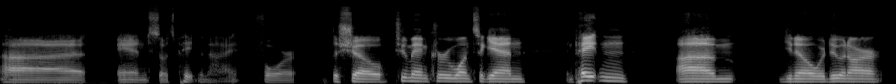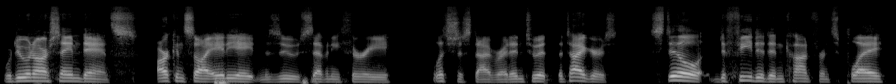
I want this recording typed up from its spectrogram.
Uh, and so it's Peyton and I for the show. Two man crew once again. And Peyton, um, you know, we're doing our we're doing our same dance. Arkansas 88, Mizzou 73. Let's just dive right into it. The Tigers still defeated in conference play.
